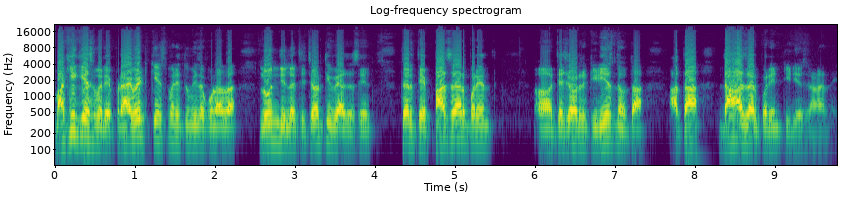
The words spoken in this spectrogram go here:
बाकी केसमध्ये प्रायव्हेट केसमध्ये तुम्ही जर कोणाला लोन दिलं त्याच्यावरती व्याज असेल तर ते पाच हजारपर्यंत त्याच्यावर टी डी एस नव्हता. आता दहा हजारपर्यंत टी डी एस राहणार नाही.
